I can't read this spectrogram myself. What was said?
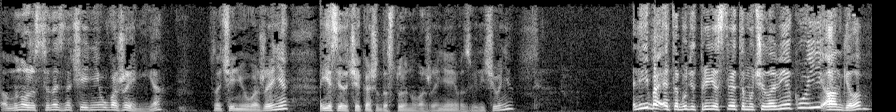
множественное значение уважения. Значение уважения, если этот человек, конечно, достоин уважения и возвеличивания либо это будет приветствие этому человеку и ангелам,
